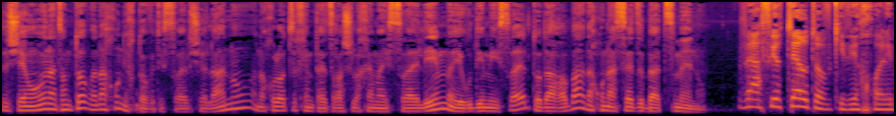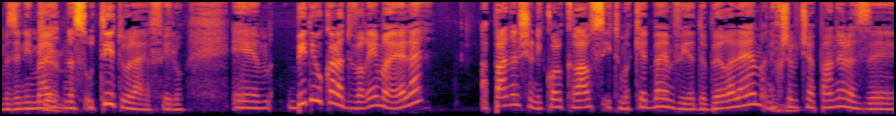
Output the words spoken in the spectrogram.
זה שהם אומרים לעצמם, טוב, אנחנו נכתוב את ישראל שלנו, אנחנו לא צריכים את העזרה שלכם הישראלים, היהודים מישראל, תודה רבה, אנחנו נעשה את זה בעצמנו. ואף יותר טוב כביכול, עם איזה נימה כן. התנשאותית אולי אפילו. אמ, בדיוק על הדברים האלה, הפאנל שניקול קראוס יתמקד בהם וידבר עליהם, אני חושבת שהפאנל הזה,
